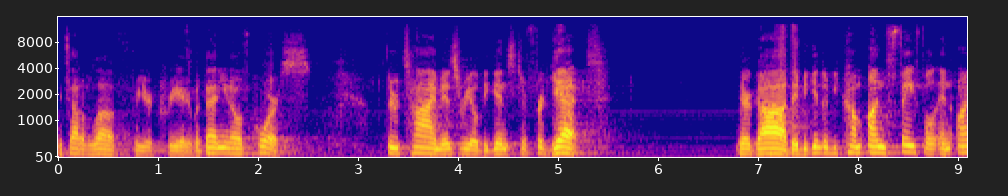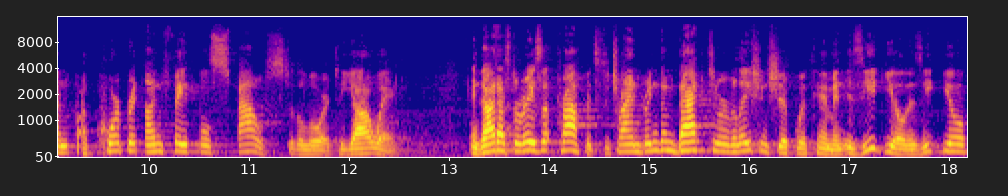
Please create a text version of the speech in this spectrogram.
It's out of love for your Creator. But then, you know, of course, through time, Israel begins to forget their God. They begin to become unfaithful and un- a corporate unfaithful spouse to the Lord, to Yahweh. And God has to raise up prophets to try and bring them back to a relationship with Him. And Ezekiel, Ezekiel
